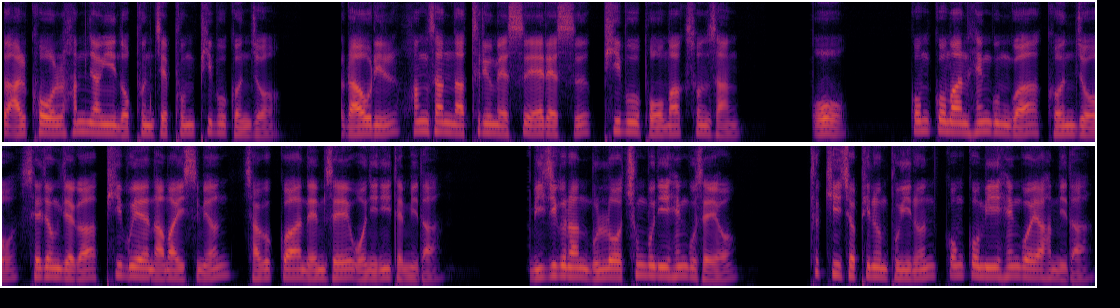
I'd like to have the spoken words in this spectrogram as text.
알코올 함량이 높은 제품 피부 건조 라우릴 황산 나트륨 SLS 피부 보호막 손상 5. 꼼꼼한 헹굼과 건조, 세정제가 피부에 남아 있으면 자극과 냄새의 원인이 됩니다. 미지근한 물로 충분히 헹구세요. 특히 접히는 부위는 꼼꼼히 헹궈야 합니다.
